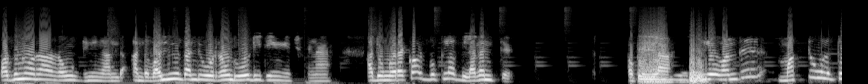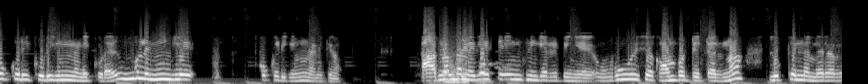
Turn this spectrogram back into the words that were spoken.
பதினோராம் ரவுண்ட் நீங்க அந்த அந்த வலியும் தாண்டி ஒரு ரவுண்ட் ஓடிட்டீங்கன்னு வச்சுக்கோங்களேன் அது உங்க ரெக்கார்ட் புக்ல லெவன்த்து ஓகேங்களா. நீங்க வந்து மத்தவங்களை தோக்கடி குடிக்கணும்னு நினைக்க கூடாது உங்களை நீங்களே தோக்கடிக்கணும்னு நினைக்கணும். அதனால தான் நிறைய சேவிங்ஸ் நீங்க கேட்டிருப்பீங்க. ஹூ இஸ் யோர் காம்படிட்டர்னா லுக் இன் த மிரர்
